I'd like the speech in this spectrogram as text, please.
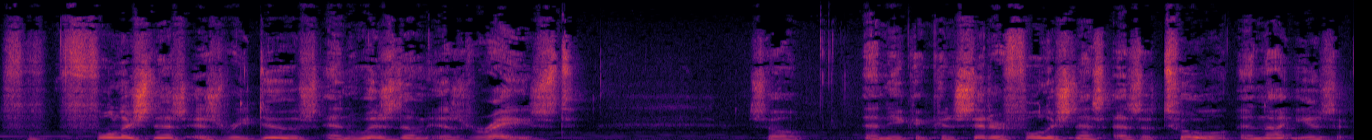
F- foolishness is reduced and wisdom is raised. So and you can consider foolishness as a tool and not use it.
